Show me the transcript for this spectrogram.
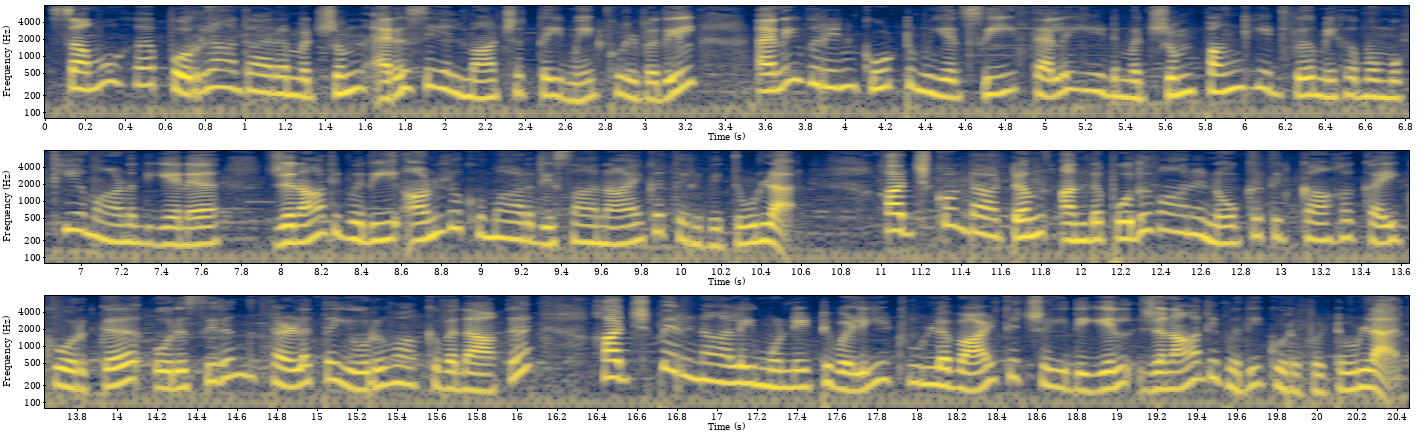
சமூக பொருளாதார மற்றும் அரசியல் மாற்றத்தை மேற்கொள்வதில் அனைவரின் கூட்டு முயற்சி தலையீடு மற்றும் பங்கேற்பு மிகவும் முக்கியமானது என ஜனாதிபதி அனுரகுமார் திசாநாயக்க தெரிவித்துள்ளார். ஹஜ் கொண்டாட்டம் அந்த பொதுவான நோக்கத்திற்காக கைகோர்க்க ஒரு சிறந்த தளத்தை உருவாக்குவதாக ஹஜ் பெருநாளை முன்னிட்டு வெளியிட்டுள்ள வாழ்த்துச் செய்தியில் ஜனாதிபதி குறிப்பிட்டுள்ளார்.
